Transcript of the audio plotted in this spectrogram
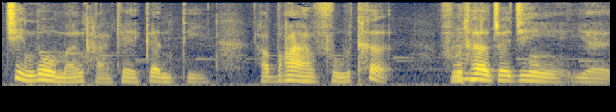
进入门槛可以更低，它包含福特。福特最近也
